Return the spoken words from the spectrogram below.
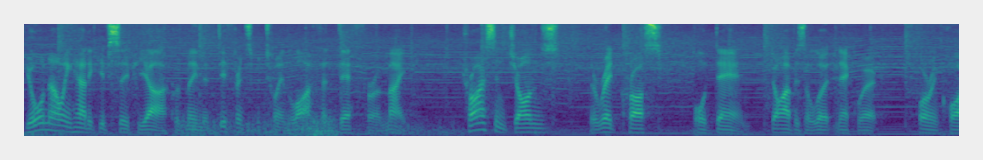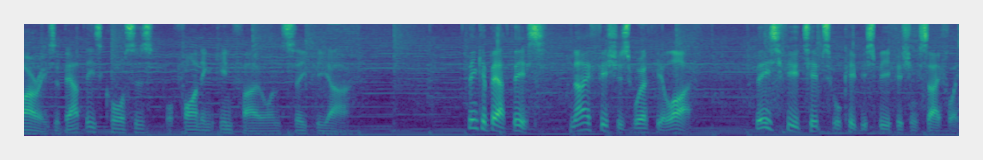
Your knowing how to give CPR could mean the difference between life and death for a mate. Try St John's, the Red Cross or DAN, Divers Alert Network, for inquiries about these courses or finding info on CPR. Think about this, no fish is worth your life. These few tips will keep you spearfishing safely.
